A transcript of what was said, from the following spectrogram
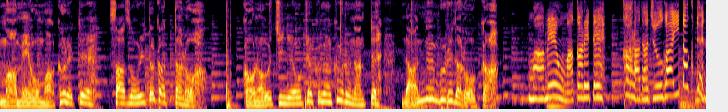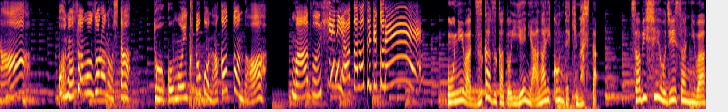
豆をまかれてさぞ痛かったろう。このうちにお客が来るなんて何年ぶりだろうか。豆をまかれて体中が痛くてな。この寒空の下どこも行くとこなかったんだ。まず火に当たらせてくれ！鬼はずかずかと家に上がり込んできました。寂しいおじいさんには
